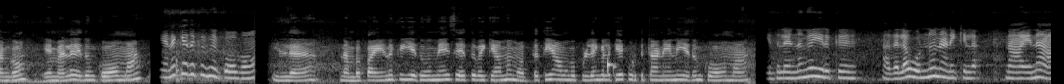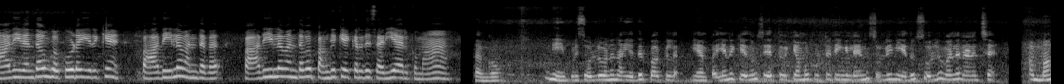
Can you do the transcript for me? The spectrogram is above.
தங்கம் என் மேல எதுவும் கோவமா? எனக்கு எதுக்குங்க கோபம் இல்ல நம்ம பையனுக்கு எதுவுமே சேர்த்து வைக்காம மொத்தத்தையும் அவங்க பிள்ளைங்களுக்கே கொடுத்துட்டானேன்னு எதுவும் கோவமா? இதுல என்னங்க இருக்கு? அதெல்லாம் ஒன்றும் நினைக்கல. நான் என்ன ஆதியில இருந்தா உங்க கூட இருக்கேன்? பாதியில வந்தவ பாதியில வந்தவ பங்கு கேட்கறது சரியா இருக்குமா? தங்கம் நீ இப்படி சொல்லுவேன்னு நான் எதிர்பார்க்கல. என் பையனுக்கு எதுவும் சேர்த்து வைக்காம கொடுத்துட்டீங்களேன்னு சொல்லி நீ எதுவும் சொல்லுவேன்னு நினைச்சேன். அம்மா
